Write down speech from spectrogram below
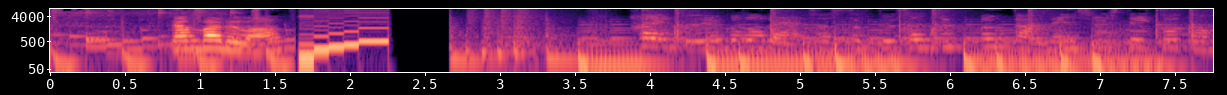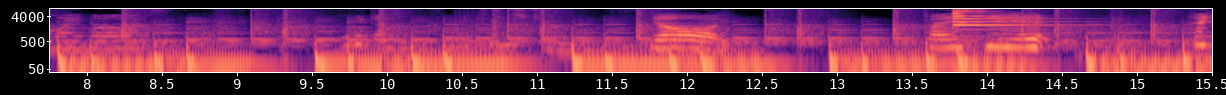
す。頑張るわ。はいということで早速30分間練習していこうと思います。もこちゃんそこ踏み潰しちゃうよーい開始。はい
